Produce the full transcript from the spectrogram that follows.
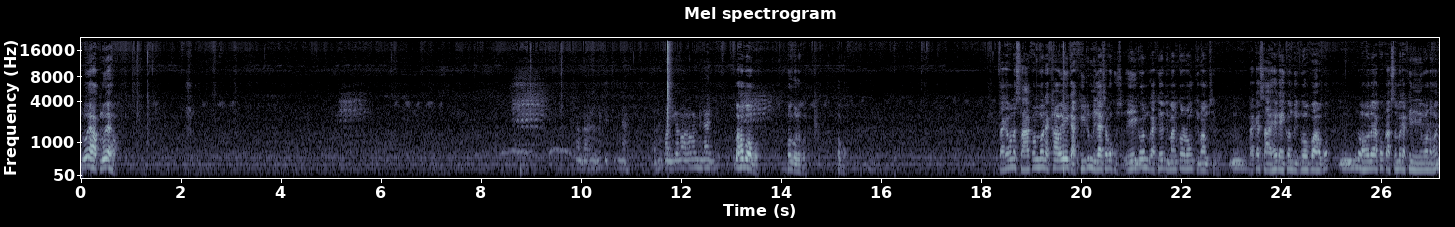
লৈ আহক লৈ আহক। পানীকণ অলপমান মিলাই দিম। হ'ব হ'ব। হৈ গ'ল হৈ গ'ল। হ'ব। তাকে মানে চাহকণ মই নাখাওঁ এই গাখীৰটো মিলাই চাব খুজিছোঁ। এইকণ গাখীৰত ইমানকণ ৰং কিমান উঠিব? তাকে চাহে গাখীৰকণ বিকিব পৰা হ'ব। নহ'লে আকৌ কাষ্টমাৰে গাখীৰ নিনিব নহয়।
